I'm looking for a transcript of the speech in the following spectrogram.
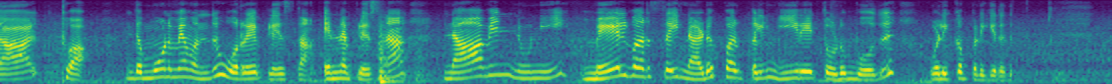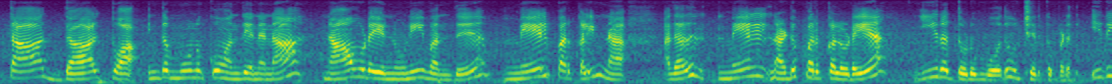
தால் துவா. இந்த மூணுமே வந்து ஒரே பிளேஸ் தான். என்ன பிளேஸ்னால் நாவின் நுனி மேல்வரிசை நடுப்பற்களின் ஈரை தொடும்போது ஒழிக்கப்படுகிறது தா தால் துவா. இந்த மூணுக்கும் வந்து என்னென்னா நாவுடைய நுனி வந்து மேல் பற்களின் ந அதாவது மேல் நடுப்பற்களுடைய ஈர தொடும்போது உச்சரிக்கப்படுது. இது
